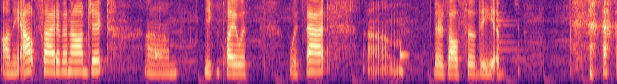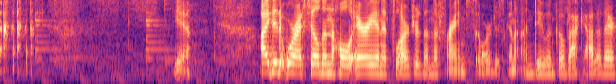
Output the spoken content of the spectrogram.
on the outside of an object. Um, you can play with, with that. Um, there's also the, uh, yeah. I did it where I filled in the whole area and it's larger than the frame, so we're just gonna undo and go back out of there.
